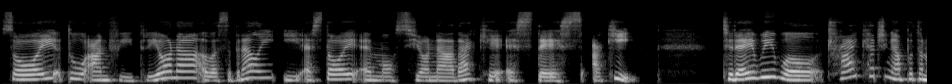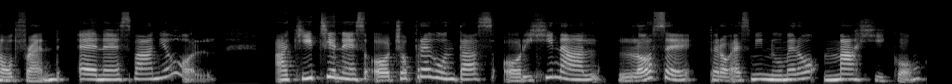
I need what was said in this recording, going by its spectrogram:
Soy tu anfitriona, Alyssa Benelli, y estoy emocionada que estés aquí. Today we will try catching up with an old friend en español. Aquí tienes ocho preguntas, original, lo sé, pero es mi número mágico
